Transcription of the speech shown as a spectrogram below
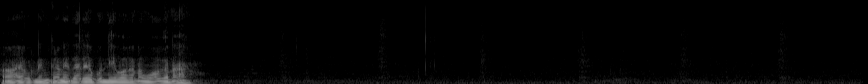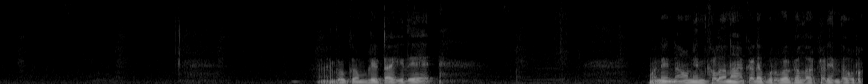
ಹಾಂ ಇವ್ರು ನಿಂತ್ಕೊಂಡಿದ್ದಾರೆ. ಬನ್ನಿ, ಇವಾಗ ನಾವು ಹೋಗೋಣ. ಇದು ಕಂಪ್ಲೀಟ್ ಆಗಿದೆ. ಬನ್ನಿ ನಾವು ನಿಂತ್ಕೊಳ್ಳೋಣ, ಆ ಕಡೆ ಬರಬೇಕಲ್ಲ, ಆ ಕಡೆಯಿಂದ ಅವರು.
